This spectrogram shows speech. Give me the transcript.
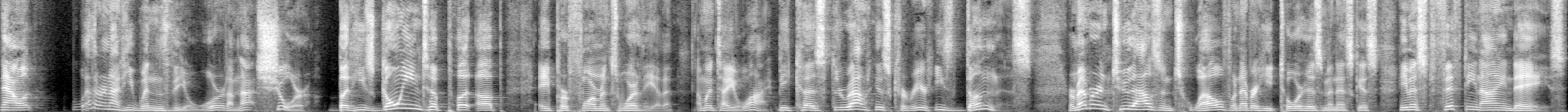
Now, whether or not he wins the award, I'm not sure, but he's going to put up a performance worthy of it. I'm going to tell you why. Because throughout his career, he's done this. Remember in 2012, whenever he tore his meniscus, he missed 59 days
